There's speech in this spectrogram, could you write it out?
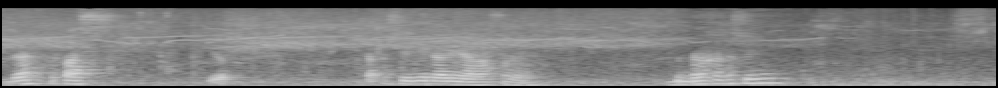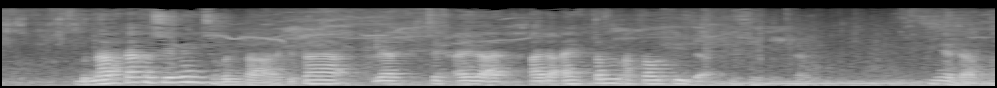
Udah lepas. Yuk. Kita ke sini kali ya langsung ya. Benarkah ke sini? Benarkah ke sini? Sebentar. Kita lihat cek ada ada item atau tidak di sini. kan. Ini ada apa?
